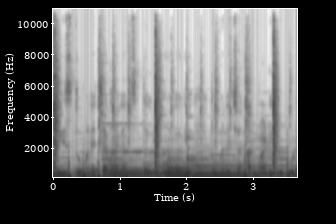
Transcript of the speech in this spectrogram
ಟೇಸ್ಟ್ ತುಂಬಾ ಚೆನ್ನಾಗಿ ಅನಿಸುತ್ತಲ್ವ? ಹಾಗಾಗಿ ತುಂಬಾ ಚೆನ್ನಾಗಿ ಮಾಡಿದರು ಕೂಡ.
